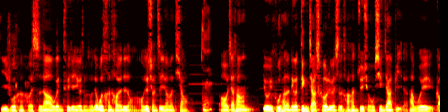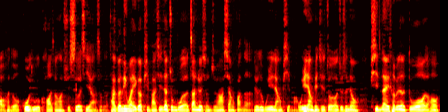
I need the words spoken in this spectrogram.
衣服很合适啊，我给你推荐一个什么什么，就我很讨厌这种的，我就喜欢自己慢慢挑。对，然后加上优衣库它的那个定价策略是它很追求性价比的，它不会搞很多过度夸张的去设计啊什么的。它跟另外一个品牌其实在中国的战略是主要相反的，就是无印良品嘛。无印良品其实走的就是那种品类特别的多，然后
